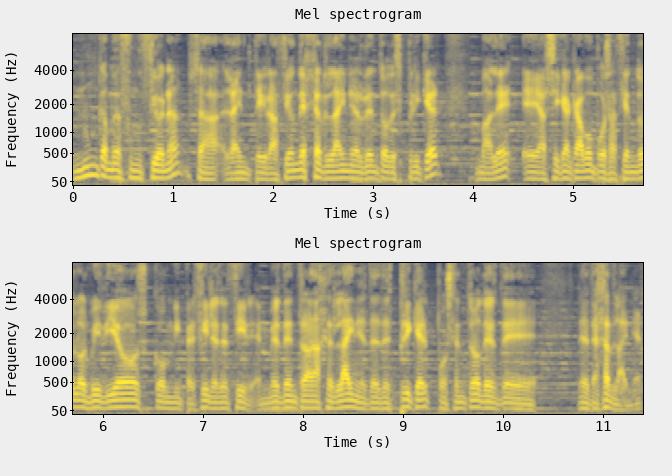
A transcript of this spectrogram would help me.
nunca me funciona, o sea, la integración de Headliner dentro de Spreaker, ¿vale? Eh, así que acabo pues haciendo los vídeos con mi perfil, es decir, en vez de entrar a Headliner desde Spreaker, pues entro desde, desde Headliner.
